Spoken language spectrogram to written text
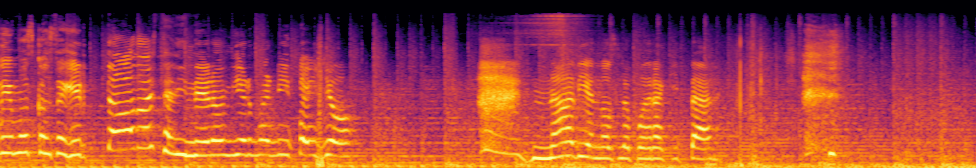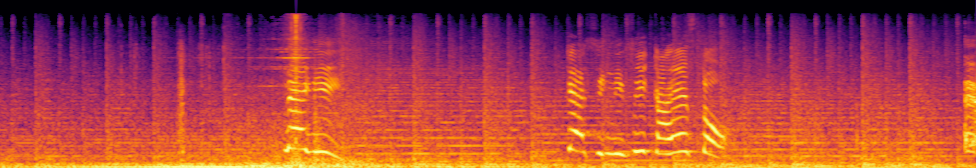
Pudimos conseguir todo este dinero, mi hermanita y yo. Nadie nos lo podrá quitar. Lady, ¿qué significa esto? Eh,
